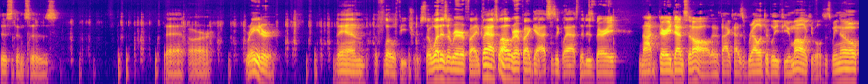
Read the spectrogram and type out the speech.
distances that are greater than the flow features. So what is a rarefied gas? Well, rarefied gas is a gas that is very not very dense at all, that in fact has relatively few molecules. As we know,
